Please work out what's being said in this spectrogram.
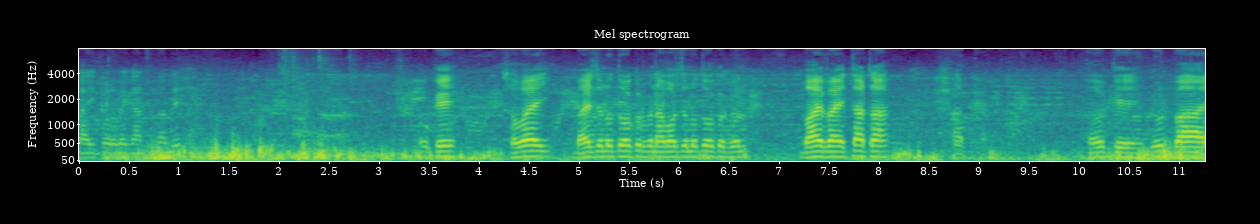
ভাই বড় ভাই গান শোনাবে। ওকে সবাই ভাইয়ের জন্য দোয়া করবেন, আমার জন্য দোয়া করবেন। Bye bye tata. Okay good bye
